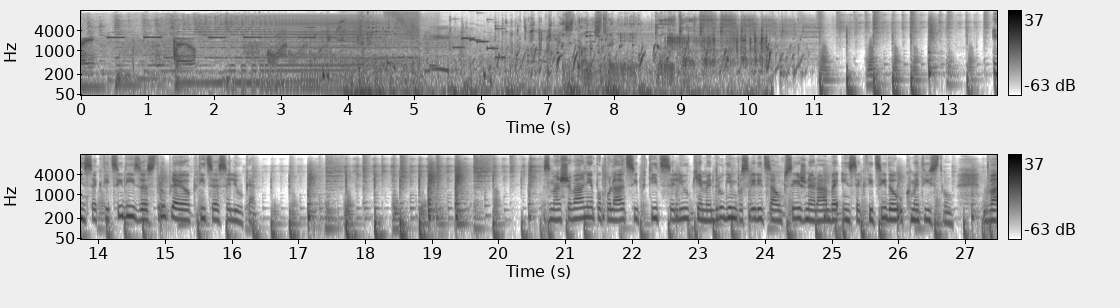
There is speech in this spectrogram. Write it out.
Three, two, one. Insekticidi zastrupljajo ptice seljuke. Zmanjševanje populacij ptic selivk je med drugim posledica obsežne rabe insekticidov v kmetijstvu. Dva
